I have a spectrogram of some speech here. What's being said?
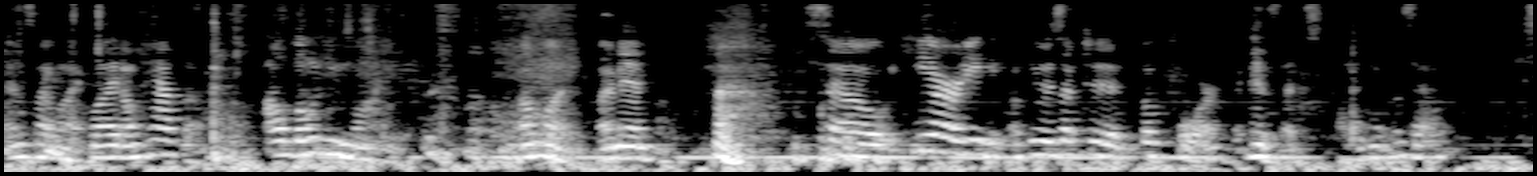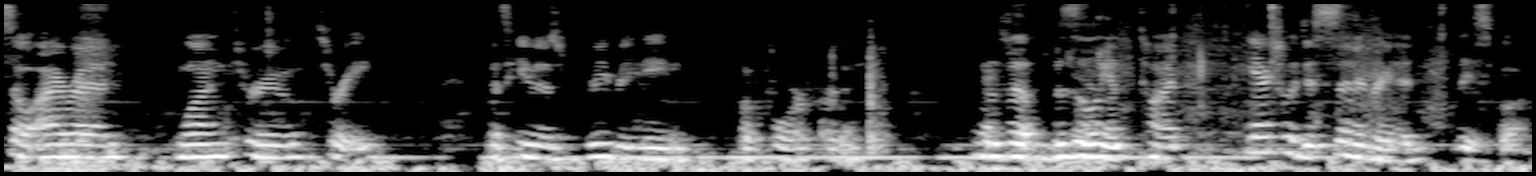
And so I'm like, well, I don't have them. I'll loan you mine. I'm like, I'm in. So he already, he was up to book four because that's when it was out. So I read one through three because he was rereading book four for the bazil- bazillionth time. He actually disintegrated this book.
